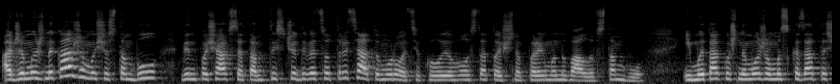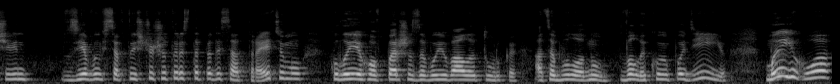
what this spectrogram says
Адже ми ж не кажемо, що Стамбул він почався там в 1930 році, коли його остаточно перейменували в Стамбул. І ми також не можемо сказати, що він з'явився в 1453-му, коли його вперше завоювали турки. А це було ну великою подією. Ми його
